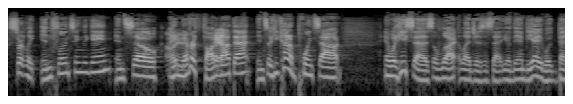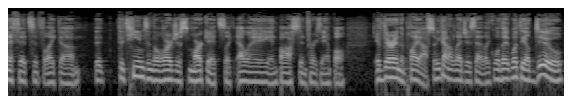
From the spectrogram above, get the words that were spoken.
certainly influencing the game. And so I yeah. never thought Yeah. about that. And so he kind of points out and what he says alleges is that you know the NBA would benefits if like um, the the teams in the largest markets like LA and Boston, for example, if they're in the playoffs. So he kind of alleges that like well, they, what they'll do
